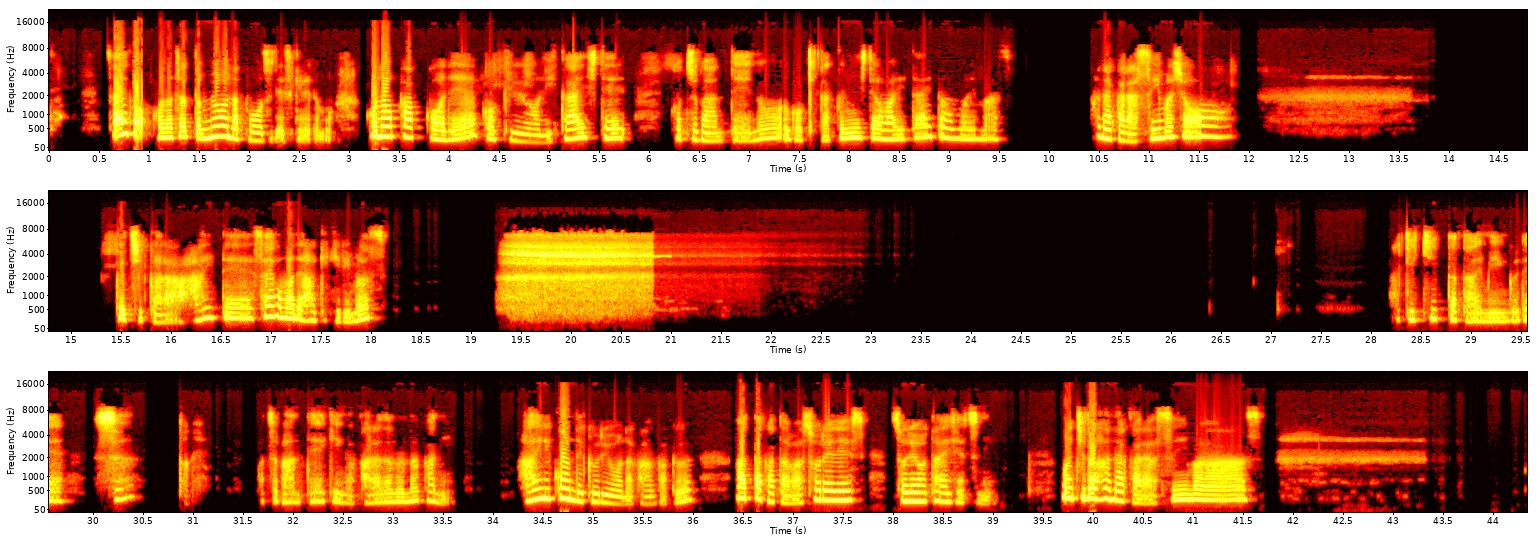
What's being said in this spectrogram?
最後、このちょっと妙なポーズですけれども、この格好で呼吸を2回して骨盤底の動き確認して終わりたいと思います。鼻から吸いましょう。口から吐いて最後まで吐き切ります。吐き切ったタイミングで、スッとね、骨盤底筋が体の中に入り込んでくるような感覚、あった方はそれです。それを大切に。もう一度鼻から吸います。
